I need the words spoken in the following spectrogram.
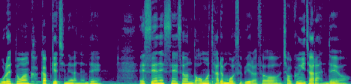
오랫동안 가깝게 지내왔는데 SNS에선 너무 다른 모습이라서 적응이 잘 안 돼요.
